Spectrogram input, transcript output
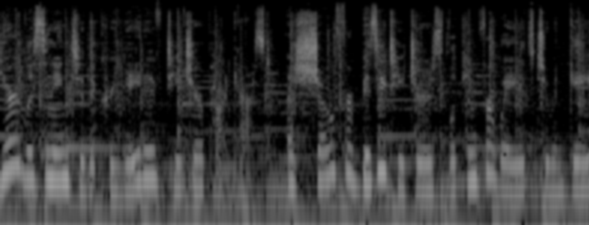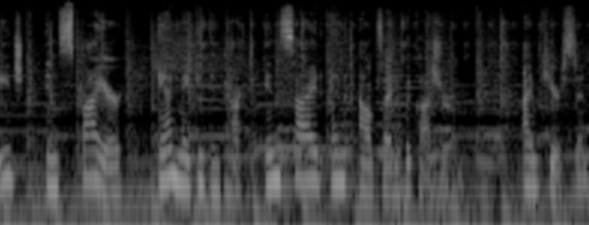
You're listening to the Creative Teacher Podcast, a show for busy teachers looking for ways to engage, inspire, and make an impact inside and outside of the classroom. I'm Kirsten,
